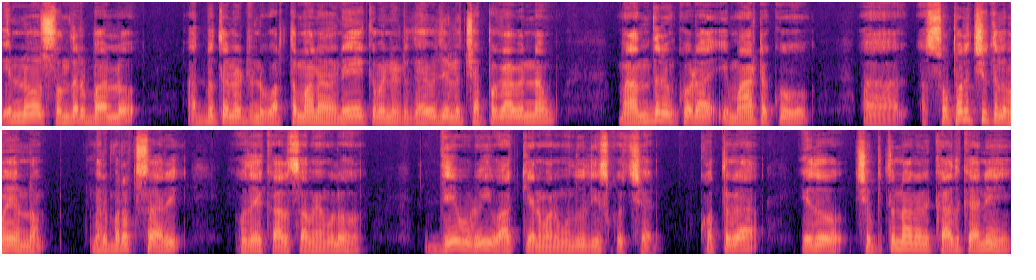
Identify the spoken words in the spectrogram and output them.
ఎన్నో సందర్భాల్లో అద్భుతమైనటువంటి వర్తమానాలు అనేకమైనటువంటి దైవజనులు చెప్పగా విన్నాం. మనందరం కూడా ఈ మాటకు సుపరిచితులమై ఉన్నాం. మరి మరొకసారి ఉదయకాల సమయంలో దేవుడు ఈ వాక్యాన్ని మన ముందుకు తీసుకొచ్చాడు. కొత్తగా ఏదో చెప్తున్నానని కాదు కానీ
